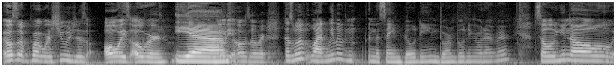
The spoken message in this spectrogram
it was to the point where she was just always over. Yeah. Really always over. Because we like we lived in the same building, dorm building or whatever. So you know,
